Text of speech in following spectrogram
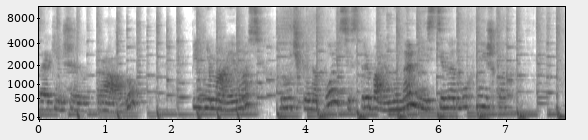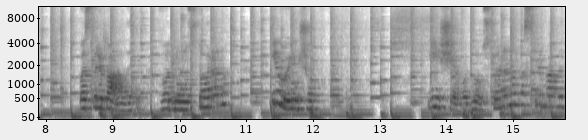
Закінчили вправу. Піднімаємось. Ручки на поясі, стрибаємо на місці на двох ніжках. Пострибали в одну сторону і в іншу. І ще в одну сторону пострибали,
